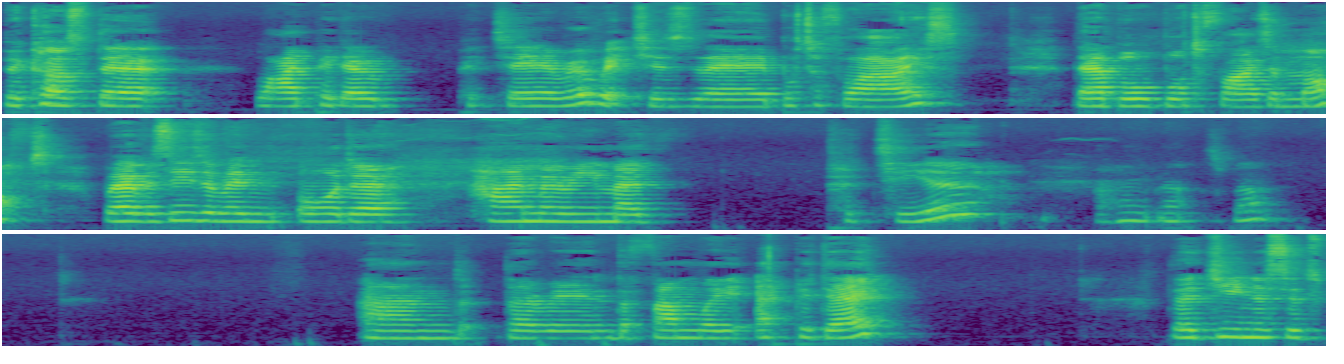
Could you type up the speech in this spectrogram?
because they're Lepidoptera, which is the butterflies. They're both butterflies and moths, whereas these are in order Hymerimedia. I think that's well. And they're in the family Apidae. Their genus is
